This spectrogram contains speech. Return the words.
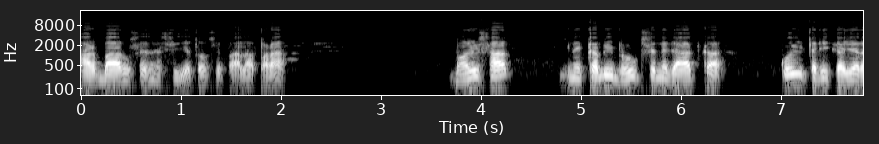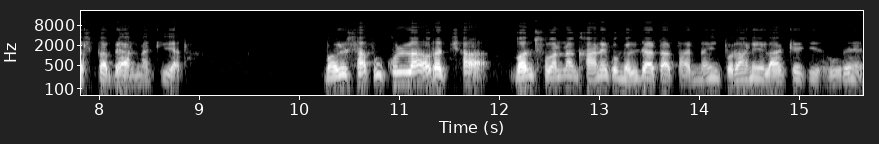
ہر بار اسے نصیحتوں سے پالا پڑا۔ مولوی صاحب نے کبھی بھوک سے نجات کا کوئی طریقہ یا رستہ بیان نہ کیا تھا۔ مولوی صاحب کو کھلا اور اچھا ونش ورنہ کھانے کو مل جاتا تھا، نہیں پرانے علاقے کی حوریں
